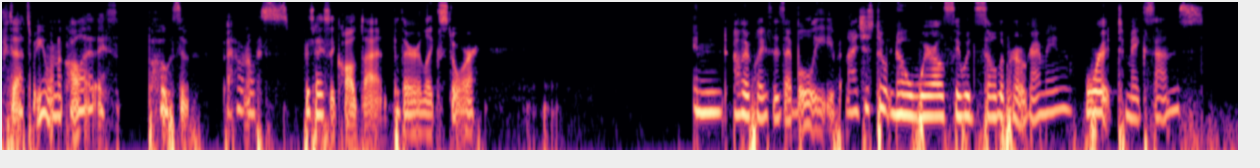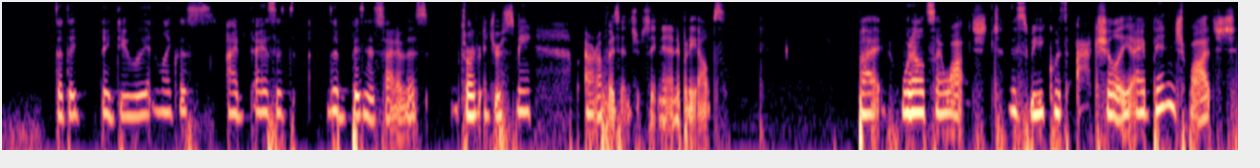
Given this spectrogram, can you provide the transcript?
if that's what you want to call it. I suppose if I don't know if it's precisely called that, but they're like store. In other places, I believe, and I just don't know where else they would sell the programming for it to make sense. That they they do it in like this. I I guess it's the business side of this sort of interests me. I don't know if it's interesting to anybody else. But what else I watched this week was actually I binge watched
